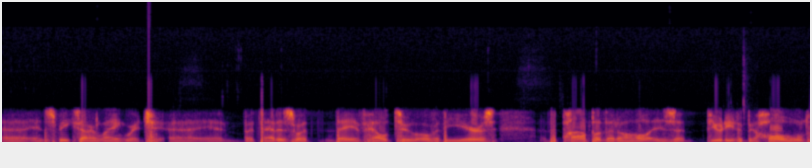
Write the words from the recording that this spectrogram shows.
uh, and speaks our language, uh, and, but that is what they have held to over the years the pomp of it all is a beauty to behold,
